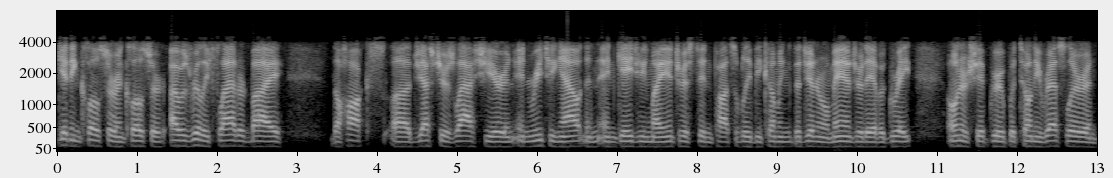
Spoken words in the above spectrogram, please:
getting closer and closer. I was really flattered by the Hawks' uh, gestures last year in, in reaching out and engaging my interest in possibly becoming the general manager. They have a great ownership group with Tony Ressler, and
